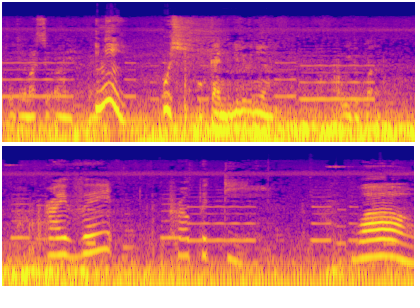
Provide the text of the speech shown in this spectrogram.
Kita masuk lah ni. Ini? Uish. Bukan dia gila ni lah. Oh itu buat Private property. Wow.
